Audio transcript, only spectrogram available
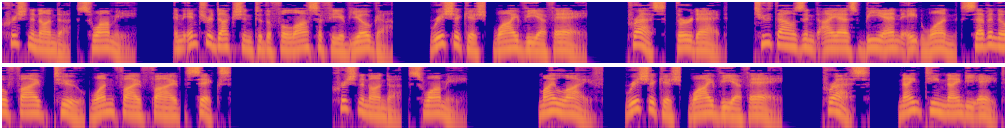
Krishnananda, Swami. An Introduction to the Philosophy of Yoga. Rishikesh, YVFA. Press, 3rd ed. 2000 ISBN 81-7052-155-6 Krishnananda, Swami. My Life. Rishikesh, YVFA. Press. 1998.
